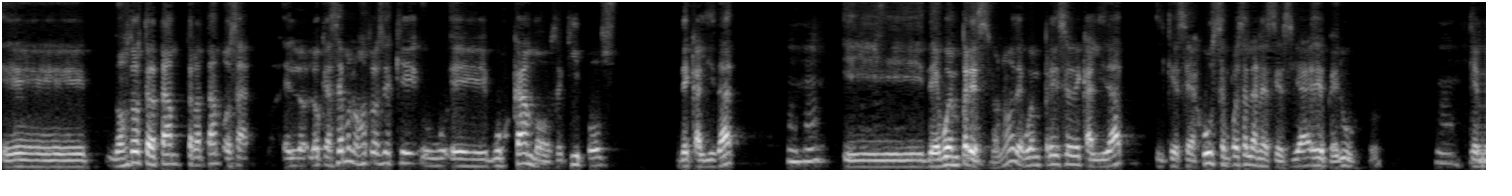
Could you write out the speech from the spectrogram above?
Eh, nosotros tratamos, tratamos, o sea, lo, que hacemos nosotros es que eh, buscamos equipos de calidad y de buen precio, ¿no? De buen precio, de calidad y que se ajusten pues a las necesidades de Perú. que,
